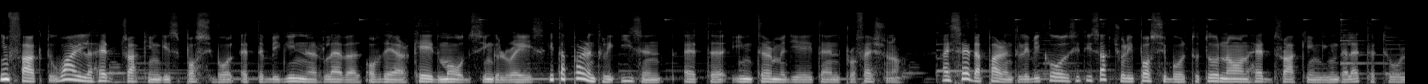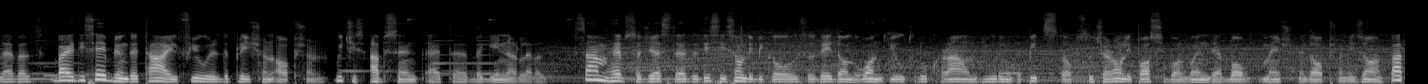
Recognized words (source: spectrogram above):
In fact, while head tracking is possible at the beginner level of the arcade mode single race, it apparently isn't at the intermediate and professional. I said apparently because it is actually possible to turn on head tracking in the latter two levels by disabling the tire fuel depletion option, which is absent at the beginner level. Some have suggested this is only because they don't want you to look around during the pit stops, which are only possible when the above mentioned option is on. But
